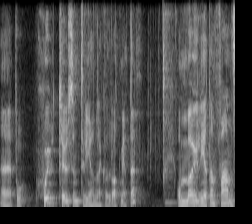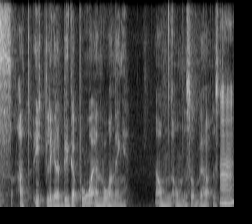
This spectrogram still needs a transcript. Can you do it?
eh, på 7300 kvadratmeter. Och möjligheten fanns att ytterligare bygga på en våning om, om det så behövdes. Då.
